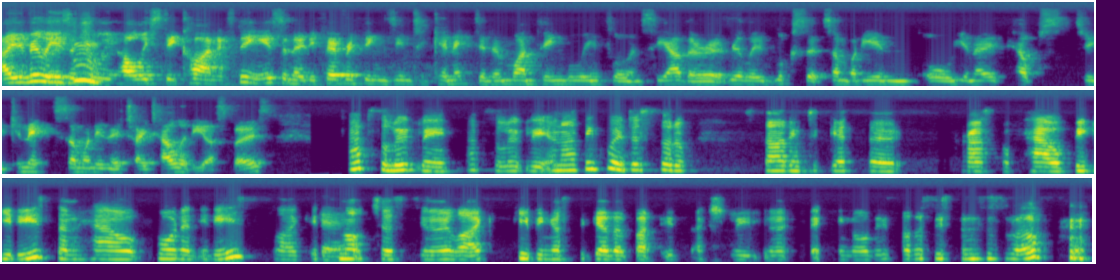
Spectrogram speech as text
it really is a hmm. truly holistic kind of thing, isn't it? If everything's interconnected and one thing will influence the other, it really looks at somebody and, or you know, it helps to connect someone in their totality, I suppose. Absolutely, absolutely, and I think we're just sort of starting to get the grasp of how big it is and how important it is. Like it's Yeah. not just you know like keeping us together, but it's actually you know affecting all these other systems as well.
